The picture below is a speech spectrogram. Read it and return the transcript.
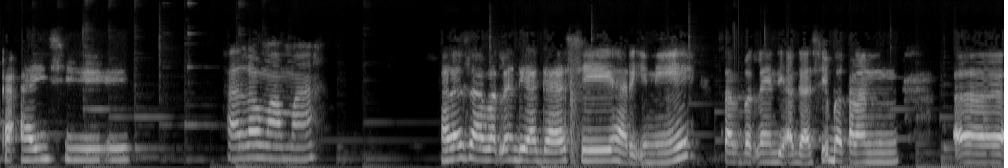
kakak Aisyah. Halo Mama. Halo sahabat Lendi Agassi. Hari ini sahabat Lendi Agassi bakalan uh,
